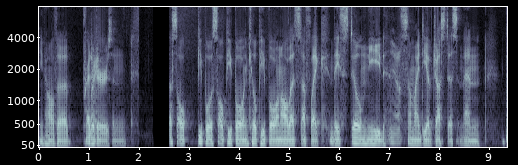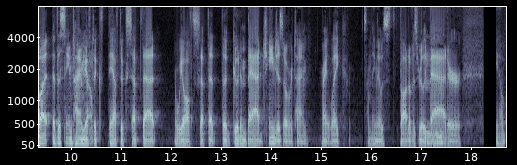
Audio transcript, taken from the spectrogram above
you know all the predators and assault people assault people and kill people and all that stuff like they still need Yeah. some idea of justice and then but at the same time you have to they have to accept that or we all have to accept that the good and bad changes over time right like something that was thought of as really mm-hmm. bad or you know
